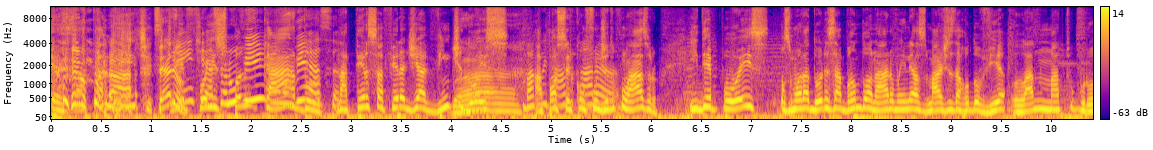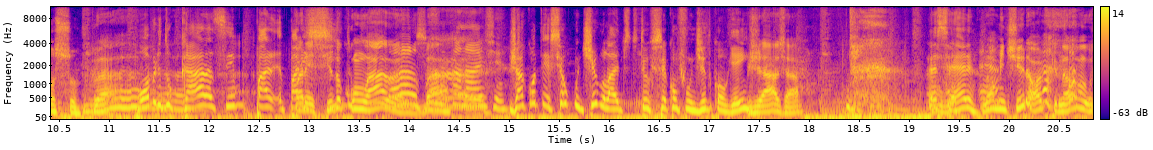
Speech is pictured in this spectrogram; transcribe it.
Exatamente. Sério? Foi Gente, não espancado vi na terça-feira, dia 22, Bah. Após ser confundido cara. com Lázaro. E depois, os moradores abandonaram ele às margens da rodovia lá no Mato Grosso. Bah. Pobre do cara, pa- parecido, Parecido com Lázaro. Bah. Sacanagem. Já aconteceu contigo lá de tu ser confundido com alguém? Já, já. É sério? Não, mentira, óbvio que não.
